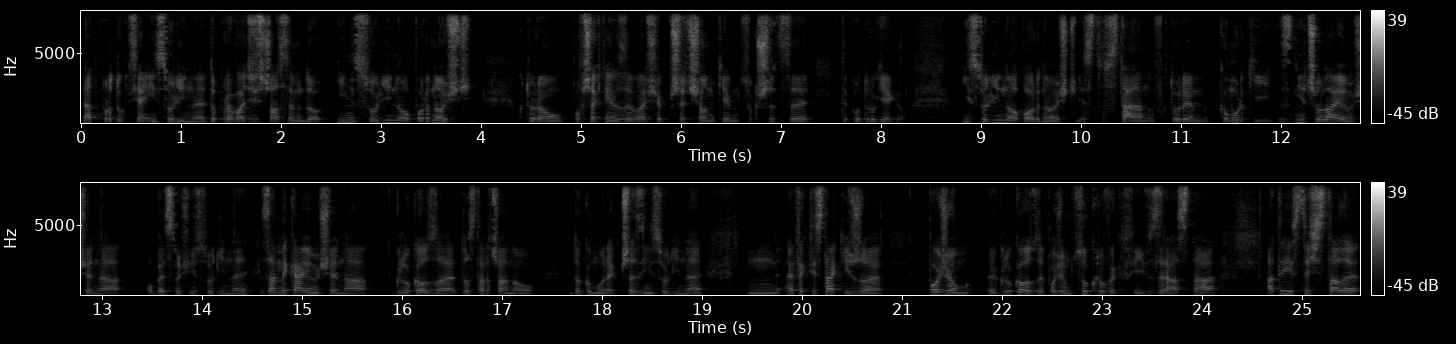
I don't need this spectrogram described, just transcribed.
Nadprodukcja insuliny doprowadzi z czasem do insulinooporności, którą powszechnie nazywa się przedsionkiem cukrzycy typu drugiego. Insulinooporność jest to stan, w którym komórki znieczulają się na obecność insuliny, zamykają się na glukozę dostarczaną do komórek przez insulinę. Mm, Efekt jest taki, że poziom glukozy, poziom cukru we krwi wzrasta, a ty jesteś stale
